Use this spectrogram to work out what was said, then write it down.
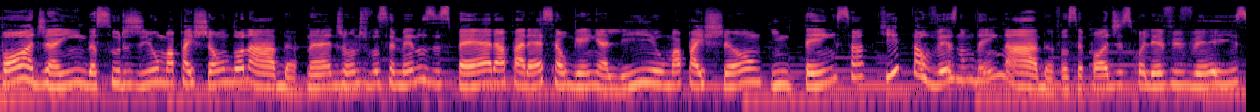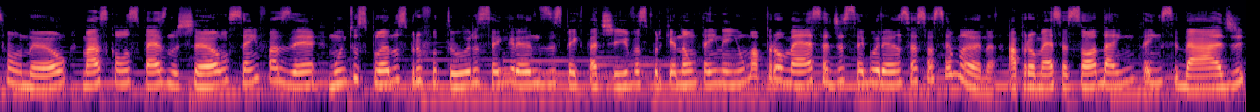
Pode ainda surgir uma paixão donada, né? De onde você menos espera, aparece alguém ali, uma paixão intensa que talvez não dê em nada. Você pode escolher viver isso ou não, mas com os pés no chão, sem fazer muitos planos para o futuro, sem grandes expectativas, porque não tem nenhuma promessa de segurança essa semana. A promessa é só da intensidade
